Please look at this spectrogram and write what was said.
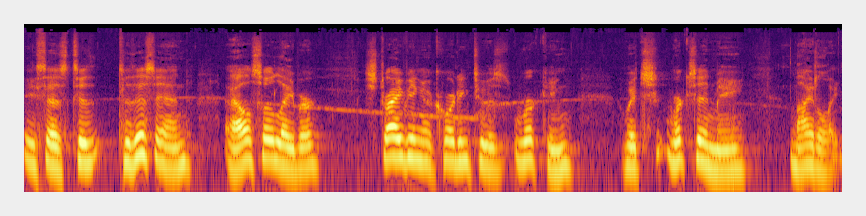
he says, To, to this end, I also labor, striving according to his working, which works in me mightily.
